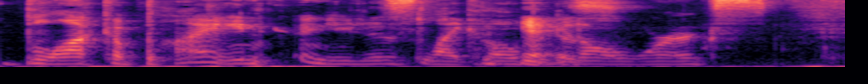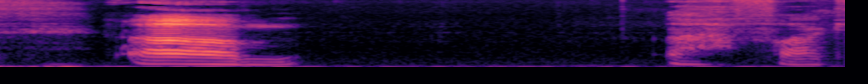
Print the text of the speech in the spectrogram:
block of pine and you just like hoping it all works. Um ah fuck.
